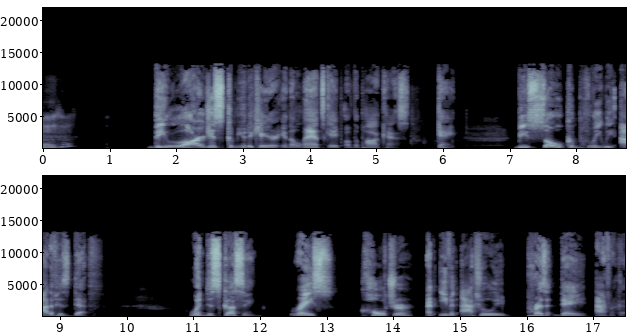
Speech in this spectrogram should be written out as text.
mm-hmm. the largest communicator in the landscape of the podcast game, be so completely out of his depth when discussing race, culture, and even actually present day Africa.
